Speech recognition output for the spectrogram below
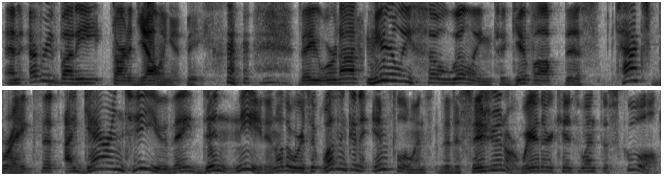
And everybody started yelling at me. they were not nearly so willing to give up this tax break that I guarantee you they didn't need. In other words, it wasn't going to influence the decision or where their kids went to school.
